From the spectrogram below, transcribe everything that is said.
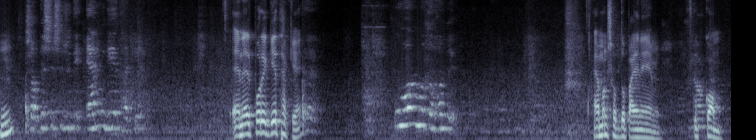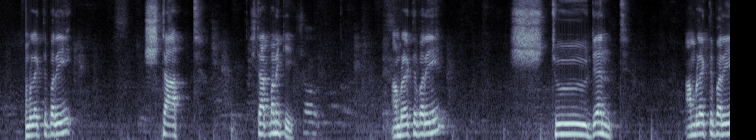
হুম? শব্দের শেষে যদি এন গিয়ে থাকে এন এর পরে গে থাকে উহর মতো হবে। এমন শব্দ পাই নাই আমি, খুব কম। আমরা লিখতে পারি স্টার্ট। স্টার্ট মানে কি? আমরা লিখতে পারি স্টুডেন্ট। আমরা লিখতে পারি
